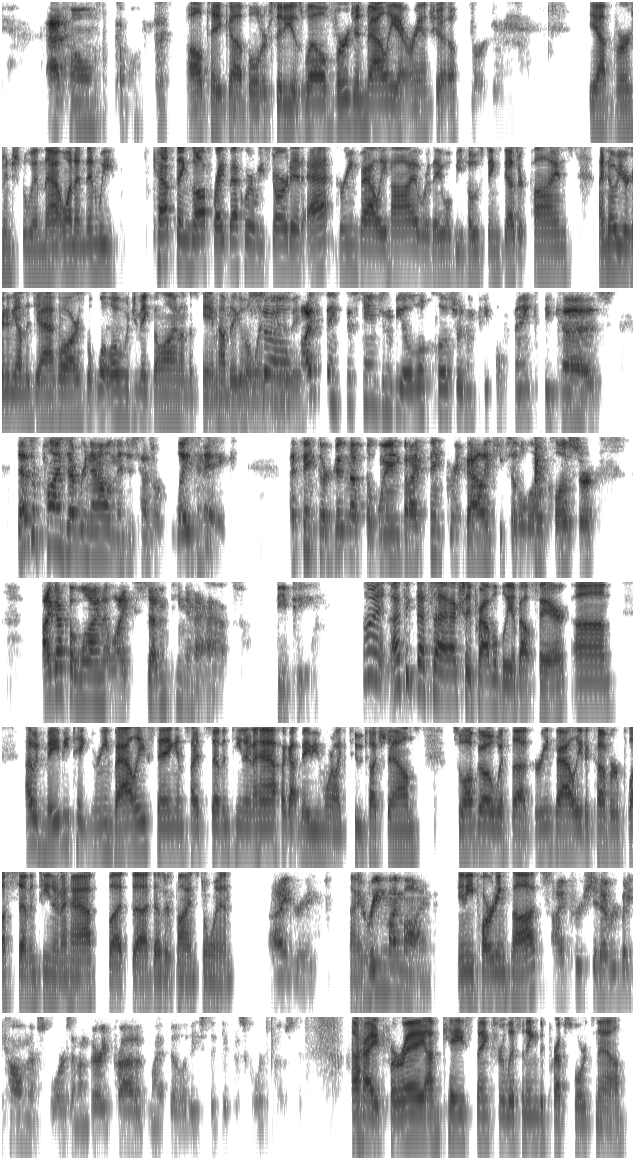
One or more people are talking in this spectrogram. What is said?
at home. Come on. I'll take uh, Boulder City as well. Virgin Valley at Rancho. Virgin. Yep, Virgin should win that one. And then we cap things off right back where we started at Green Valley High, where they will be hosting Desert Pines. I know you're going to be on the Jaguars, but what, what would you make the line on this game? How big of a win so, is it going to be? I think this game's going to be a little closer than people think because Desert Pines every now and then just has a lays an egg. I think they're good enough to win, but I think Green Valley keeps it a little closer. I got the line at like 17 and a half DP. I, I think that's uh, actually probably about fair. Um, I would maybe take Green Valley staying inside 17 and a half. I got maybe more like two touchdowns. So I'll go with uh, Green Valley to cover plus 17 and a half, but uh, Desert Pines to win. I agree. I You're reading my mind. Any parting thoughts? I appreciate everybody calling their scores, and I'm very proud of my abilities to get the scores posted. All right. For Ray, I'm Case. Thanks for listening to Prep Sports Now.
